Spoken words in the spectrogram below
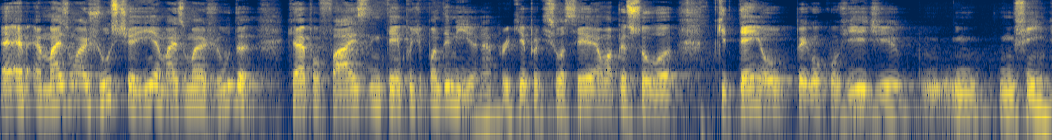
é, é, é, mais um ajuste aí, é mais uma ajuda que a Apple faz em tempo de pandemia, né? Porque porque se você é uma pessoa que tem ou pegou covid, enfim,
